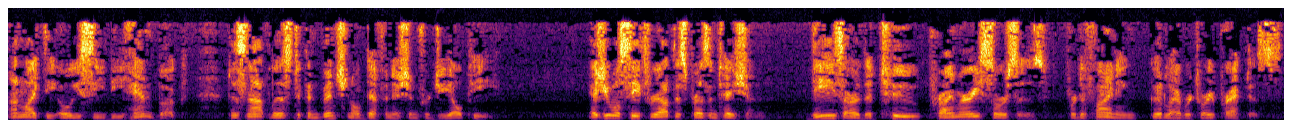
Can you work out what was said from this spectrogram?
unlike the OECD handbook, does not list a conventional definition for GLP. As you will see throughout this presentation, these are the two primary sources for defining good laboratory practice.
